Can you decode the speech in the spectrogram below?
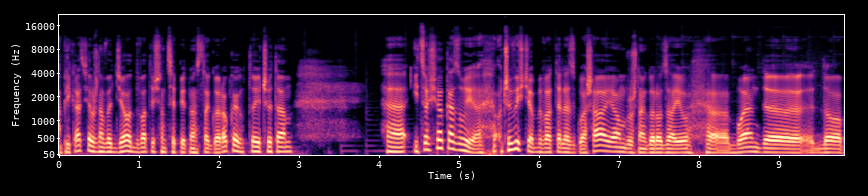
Aplikacja już nawet działa od 2015 roku, jak tutaj czytam. E, I co się okazuje? Oczywiście obywatele zgłaszają różnego rodzaju e, błędy do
